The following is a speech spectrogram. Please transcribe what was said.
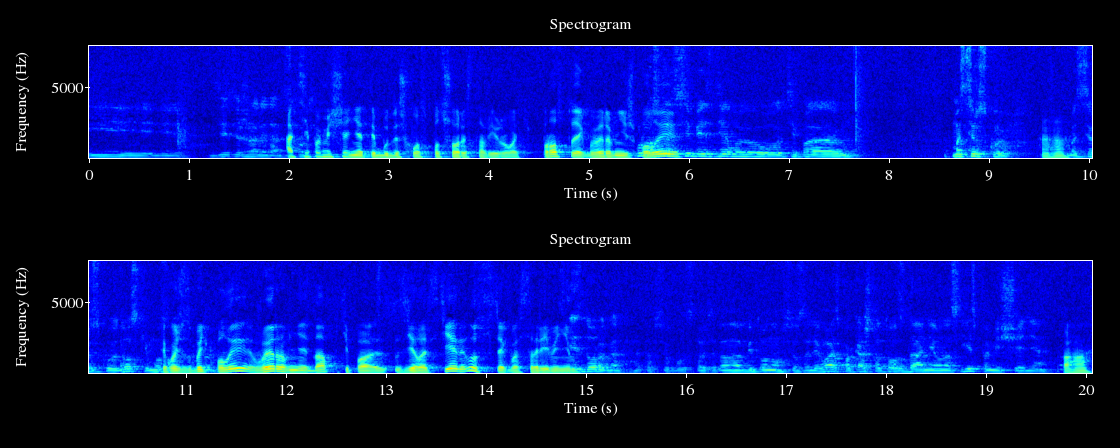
И здесь держали, да. А скот. ці поміщення ти будеш хоз під що реставрувати? Просто якби вирівнюєш Просто поли. себе сделаю, типа, мастерскую. Ага. Мастерскую доски. Ти мозг хочеш збити поли, вирівняти, да, типа, зробити стіни, ну, якби з временем. Здесь дорого это все будет стоить. Это надо бетоном все заливать. Пока что то здание у нас есть помещение. Ага.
